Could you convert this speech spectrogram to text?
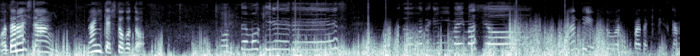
渡来さん何か一言。とっても綺麗です。ぶど畑に今いますよ。なんていうぶど畑ですか？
